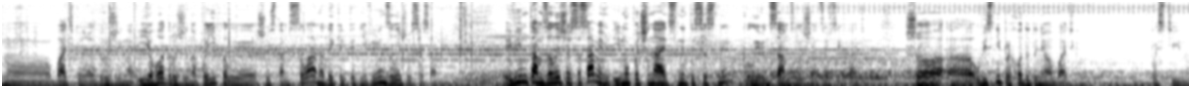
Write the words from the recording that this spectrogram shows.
ну, батька, е, дружина, і його дружина поїхали щось там з села на декілька днів, і він залишився сам. І він там залишився сам, і йому починають снитися сни, коли він сам залишається в цій хаті. Що е, у вісні приходить до нього батько постійно.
